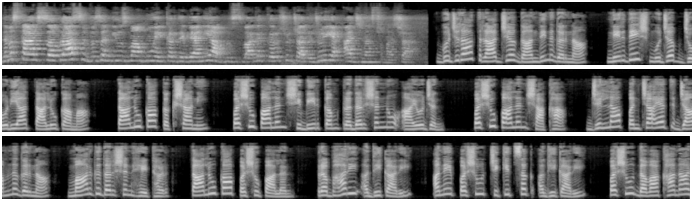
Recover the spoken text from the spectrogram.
નમસ્કાર, સૌરાષ્ટ્ર વિઝન ન્યૂઝમાં હું એન્કર દેવ્યાની આપનું સ્વાગત કરું છું. ચાલો જોઈએ આજના સમાચાર. ગુજરાત રાજ્ય ગાંધીનગરના નિર્દેશ મુજબ જોડિયા તાલુકામાં તાલુકા કક્ષાની પશુપાલન શિબિર કમ પ્રદર્શનનું આયોજન પશુપાલન શાખા જિલ્લા પંચાયત જામનગરના માર્ગદર્શન હેઠળ તાલુકા પશુપાલન પ્રભારી અધિકારી અને પશુ ચિકિત્સક અધિકારી પશુ દવાખાના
